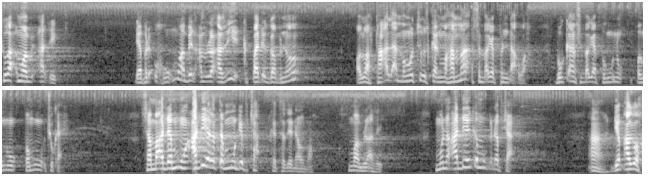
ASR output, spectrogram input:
Surat Umar bin Aziz. Daripada Umar bin Abdul Aziz kepada gubernur Allah Ta'ala mengutuskan Muhammad sebagai pendakwah bukan sebagai pengunuk, pengunuk, pengunuk cukai sama ada mu adil atau mu dia pecat kata Sayyidina Umar Umar bin Aziz mu nak adil ke mu kena pecat ha, dia marah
